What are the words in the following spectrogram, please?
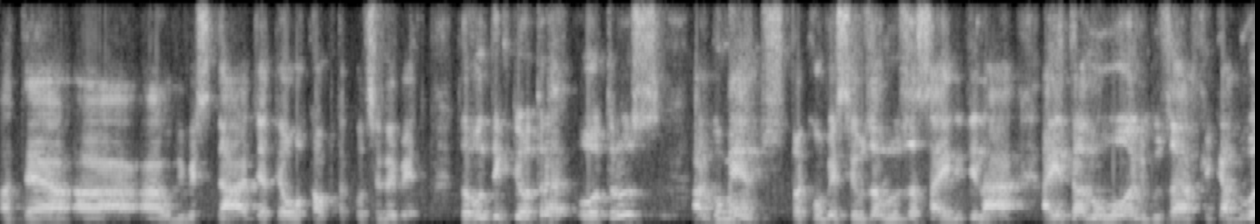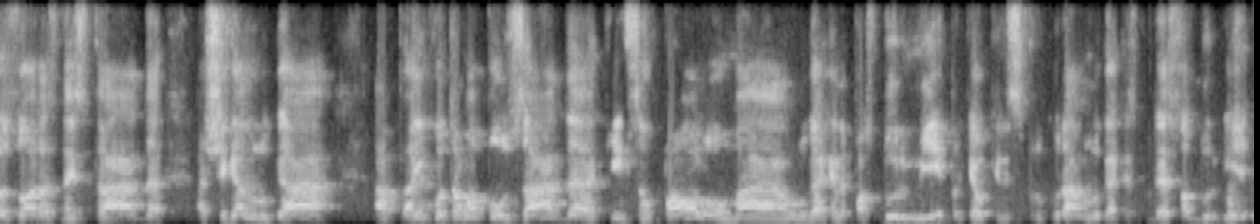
até a, a, universidade, até o local que está acontecendo o evento? Então, vamos ter que ter outra, outros argumentos para convencer os alunos a saírem de lá, a entrar no ônibus, a ficar duas horas na estrada, a chegar no lugar a, a, encontrar uma pousada aqui em São Paulo, uma, um lugar que ele possa dormir, porque é o que eles procuravam, um lugar que eles pudessem só dormir,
